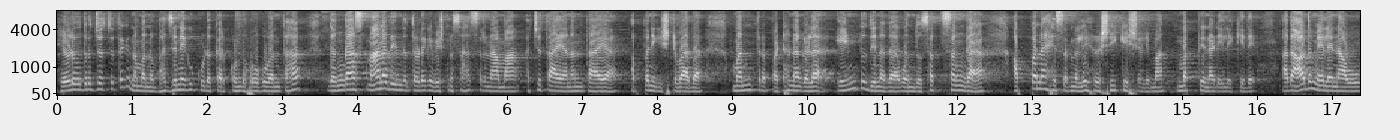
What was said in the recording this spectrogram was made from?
ಹೇಳುವುದ್ರ ಜೊತೆಗೆ ನಮ್ಮನ್ನು ಭಜನೆಗೂ ಕೂಡ ಕರ್ಕೊಂಡು ಹೋಗುವಂತಹ ಗಂಗಾ ಸ್ನಾನದಿಂದ ತೊಡಗಿ ವಿಷ್ಣು ಸಹಸ್ರನಾಮ, ಅಚ್ಯುತಾಯ, ಅನಂತಾಯ, ಅಪ್ಪನಿಗೆ ಇಷ್ಟವಾದ ಮಂತ್ರ ಪಠನಗಳ ಎಂಟು ದಿನದ ಒಂದು ಸತ್ಸಂಗ ಅಪ್ಪನ ಹೆಸರಿನಲ್ಲಿ ಹೃಷಿಕೇಶಲ್ಲಿ ಮತ್- ಮತ್ತೆ ನಡೀಲಿಕ್ಕಿದೆ. ಅದಾದ ಮೇಲೆ ನಾವು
